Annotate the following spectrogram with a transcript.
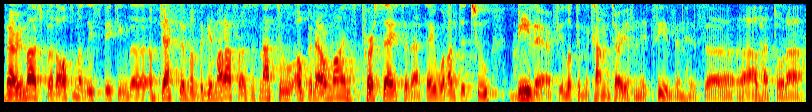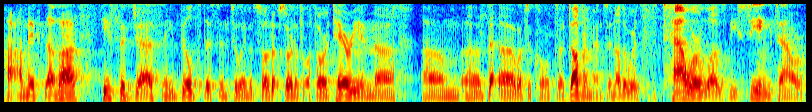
very much, but ultimately speaking, the objective of the Gemara for us is not to open our minds per se to that. They wanted to be there. If you look in the commentary of Netziv in his uh, Al HaTorah Ha'amek Davar, he suggests, and he builds this into a sort of, sort of authoritarian uh, um, uh, uh, what's it called? Uh, government. In other words, the tower was the seeing tower,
